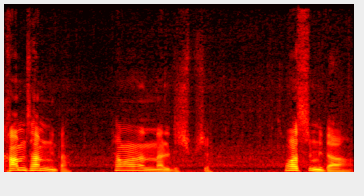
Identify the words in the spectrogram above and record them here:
감사합니다. 평안한 날 되십시오. 고맙습니다.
